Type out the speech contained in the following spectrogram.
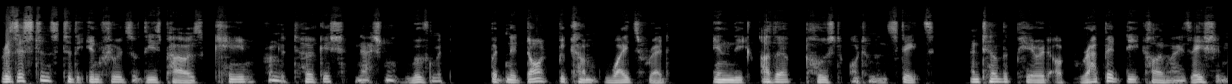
Resistance to the influence of these powers came from the Turkish national movement, but did not become widespread in the other post-Ottoman states until the period of rapid decolonization,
